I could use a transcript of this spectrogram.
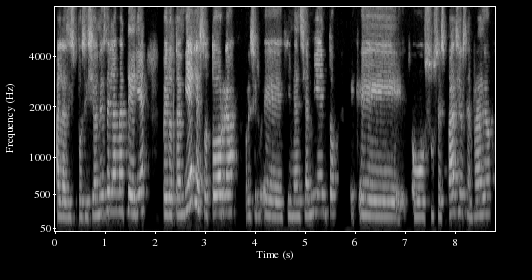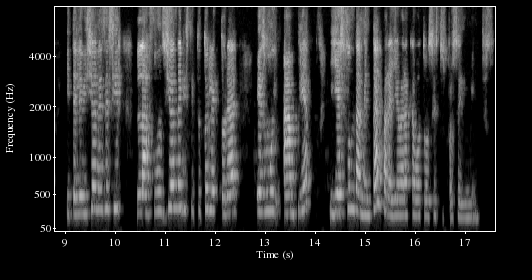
a las disposiciones de la materia, pero también les otorga, por decir, eh, financiamiento, eh, o sus espacios en radio y televisión. Es decir, la función del Instituto Electoral es muy amplia y es fundamental para llevar a cabo todos estos procedimientos.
